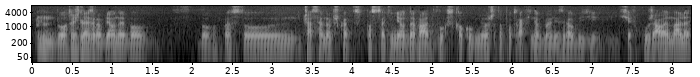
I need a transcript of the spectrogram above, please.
było to źle zrobione, bo, bo po prostu czasem na przykład postać nie oddawała dwóch skoków, mimo że to potrafi normalnie zrobić i, i się wkurzałem, ale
